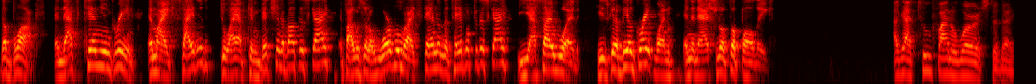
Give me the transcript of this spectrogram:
the blocks. And that's Kenyon Green. Am I excited? Do I have conviction about this guy? If I was in a war room, would I stand on the table for this guy? Yes, I would. He's going to be a great one in the National Football League. I got two final words today.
